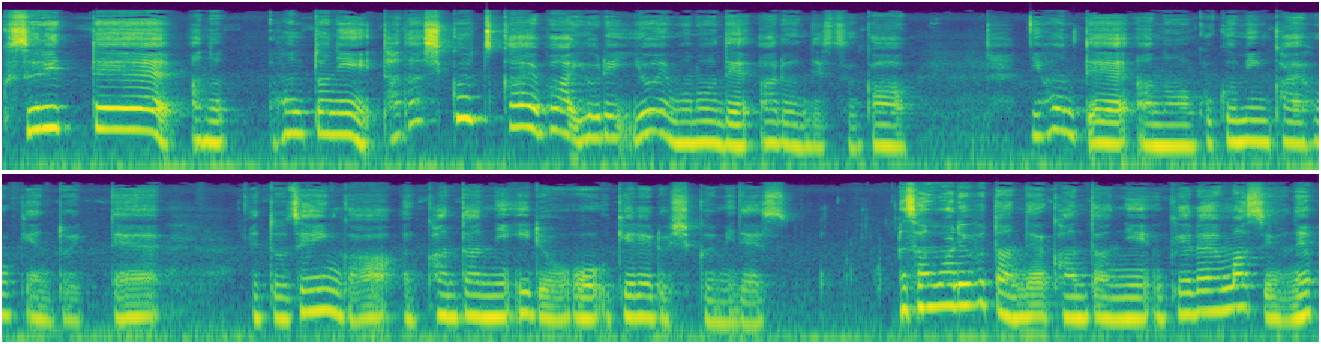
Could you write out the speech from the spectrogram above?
薬ってあの本当に正しく使えばより良いものであるんですが日本ってあの国民皆保険といって、えっと、全員が簡単に医療を受けれる仕組みです。3割負担で簡単に受けられますよね。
